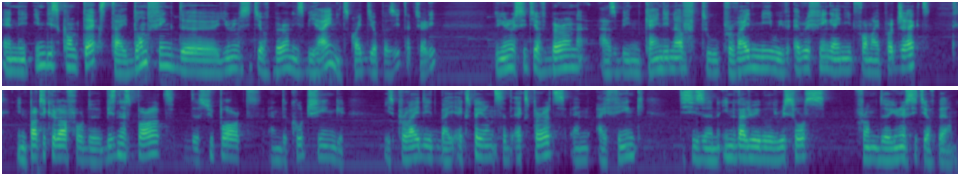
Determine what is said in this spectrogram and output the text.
And in this context, I don't think the University of Bern is behind, it's quite the opposite actually. The University of Bern has been kind enough to provide me with everything I need for my project in particular, for the business part, the support and the coaching is provided by experienced experts, and I think this is an invaluable resource from the University of Bern.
